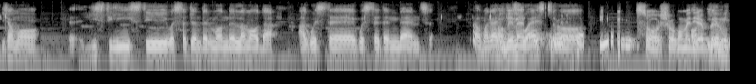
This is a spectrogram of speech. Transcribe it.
diciamo, eh, gli stilisti, questa gente del mondo della moda ha queste, queste tendenze, però magari il suo estero... io mi dissocio, come direbbe io, mi,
